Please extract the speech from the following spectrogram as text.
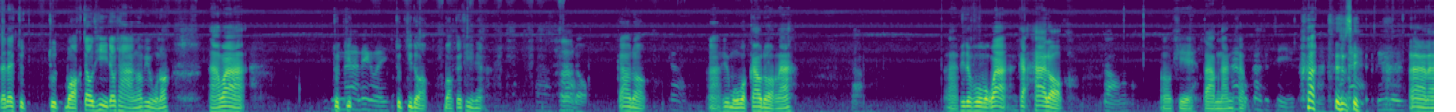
จะได้จุดจุดบอกเจ้าที่เจ้าทางเนาะพี่หมูเนาะนะว่า จุดหกี่น้าเลขอะไรจุดกี่ดอกบอกเจ้าที่เนี่ยห้าดอกเก้าดอก เก้าอ่า พี่หมูบอกเก้าดอกนะครับอ่า พี่ตะพูบอกว่าก็ห้าดอก เก้าโอเค ตามนั้นห้าครับ บวกเก้าสิบสี่ สิบสี่ ซื้อเลยอ่านะ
